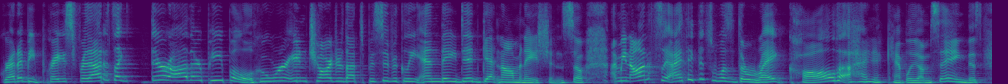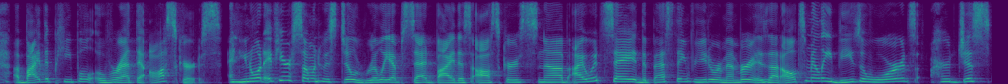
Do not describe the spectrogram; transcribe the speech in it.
Greta be praised for that? It's like there are other people who were in charge of that specifically, and they did get nominations. So, I mean, honestly, I think this was the right call. I can't believe I'm saying this uh, by the people over at the Oscars. And you know what? If you're someone who's still really upset by this Oscars snub, I would say the best thing for you to remember is that ultimately these awards are just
